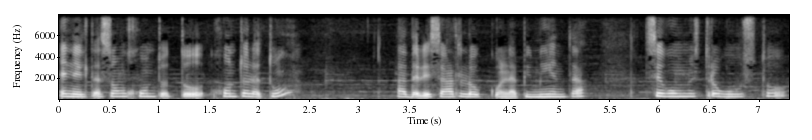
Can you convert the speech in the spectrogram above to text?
en el tazón junto, junto al atún, aderezarlo con la pimienta según nuestro gusto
